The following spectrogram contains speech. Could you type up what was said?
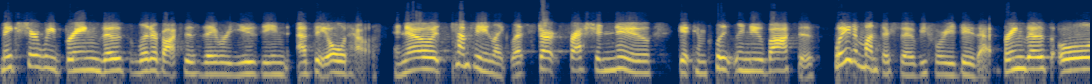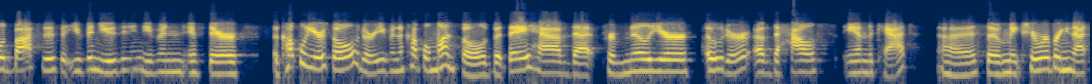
make sure we bring those litter boxes they were using at the old house. I know it's tempting, like, let's start fresh and new, get completely new boxes. Wait a month or so before you do that. Bring those old boxes that you've been using, even if they're a couple years old or even a couple months old, but they have that familiar odor of the house and the cat. Uh, so make sure we're bringing that.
